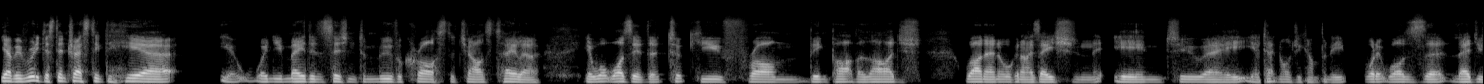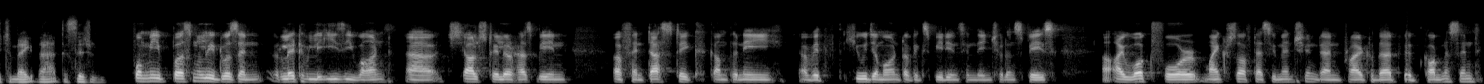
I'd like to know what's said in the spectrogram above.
yeah, it'd be really just interesting to hear, you know, when you made the decision to move across to Charles Taylor, you know, what was it that took you from being part of a large, well-known organization into a you know, technology company? What it was that led you to make that decision? For me personally, it was a relatively easy one. Uh, Charles Taylor has been a fantastic company uh, with huge amount of experience in the insurance space. Uh, I worked for Microsoft, as you mentioned, and prior to that with Cognizant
